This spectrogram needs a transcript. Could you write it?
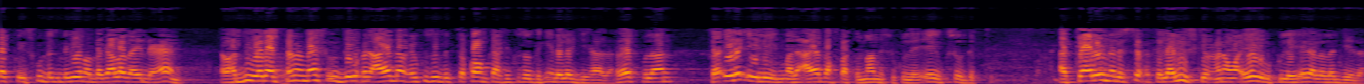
dadka isku dhegdhegeen oo dagaalada ay dhaceen haddii wadaad xumo meesha uu jogo aayaddan waxay ku soo degtay qoomkaasi ku soo degtay in lala jihaada. Reer fulan فaaئdo ay leeyihiin male aيaddaas baa tilmaamaysa kuleey iyaga ku soo degtay adkaalowna lsxta laaluushkay cunaan waa iyagaba kuley iyagaa loola jeeda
